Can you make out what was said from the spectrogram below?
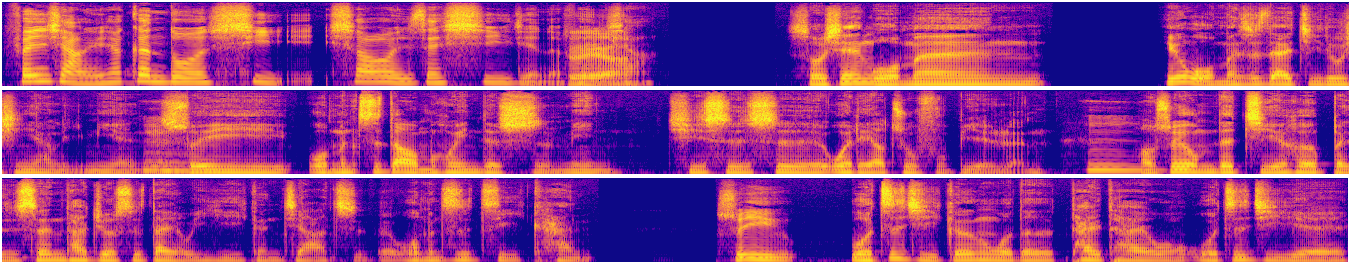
分享一下更多细，稍微再细一点的分享。首先，我们因为我们是在基督信仰里面，所以我们知道我们婚姻的使命其实是为了要祝福别人。嗯，好，所以我们的结合本身它就是带有意义跟价值的。我们是自己看，所以我自己跟我的太太，我我自己也。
